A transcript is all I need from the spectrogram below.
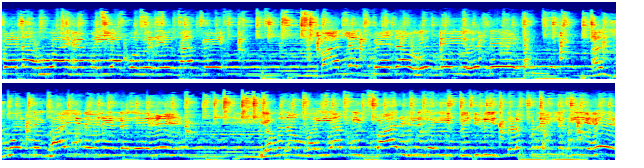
पैदा हुआ है मैया को रेखा के यमुना मैया की पार हिल गई बिजली तड़पने लगी है।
